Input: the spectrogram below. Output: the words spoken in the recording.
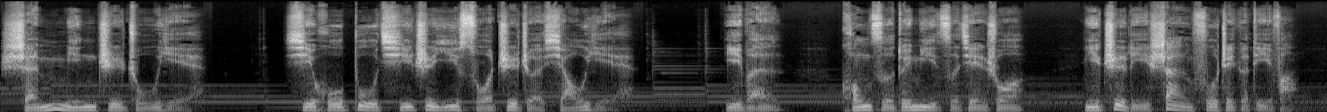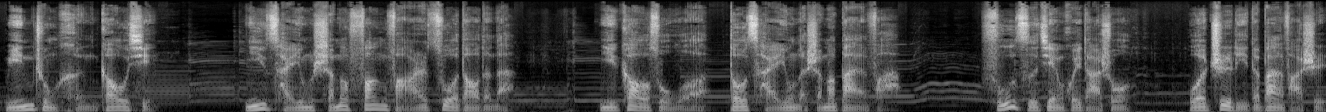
神明之主也。西乎不齐之以所治者小也。译文：孔子对密子建说：“你治理善夫这个地方，民众很高兴。你采用什么方法而做到的呢？你告诉我，都采用了什么办法？”福子建回答说：“我治理的办法是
